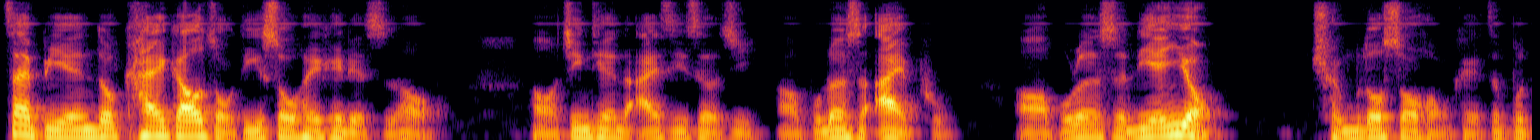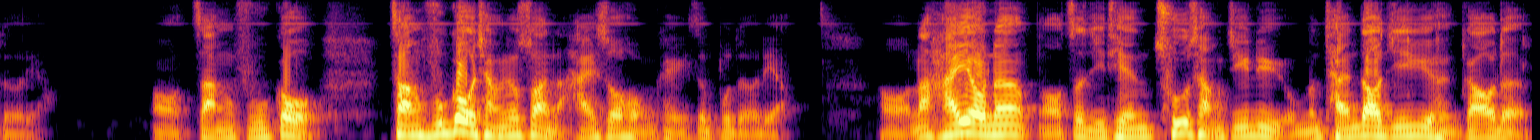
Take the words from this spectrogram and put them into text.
在别人都开高走低收黑 K 的时候，哦，今天的 IC 设计啊，不论是爱普哦，不论是联咏，全部都收红 K，这不得了。哦，涨幅够，涨幅够强就算了，还收红 K，这不得了。哦，那还有呢？哦，这几天出场几率，我们谈到几率很高的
